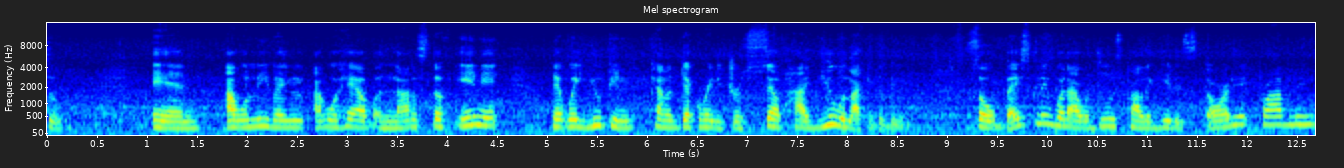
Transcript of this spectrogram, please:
too. And I will leave a I will have a lot of stuff in it. That way you can kind of decorate it yourself how you would like it to be so basically what I would do is probably get it started probably.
